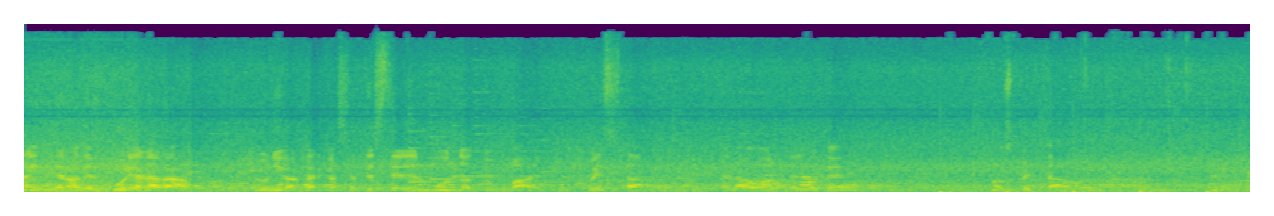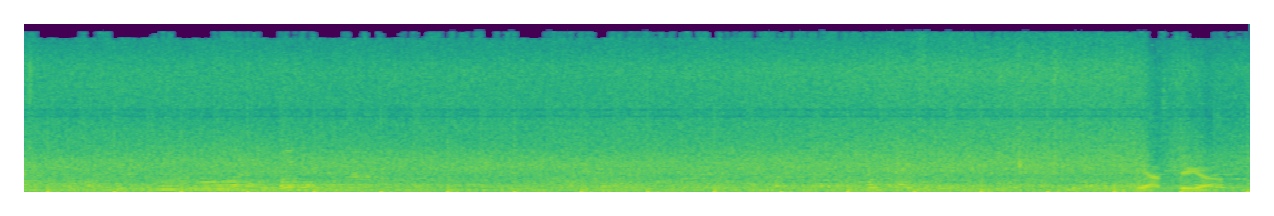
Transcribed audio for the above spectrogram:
all'interno del Burial Arab, l'unico albergo a 7 stelle del mondo a Dubai. Questa è la hall dell'hotel. Uno spettacolo. Caspita.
